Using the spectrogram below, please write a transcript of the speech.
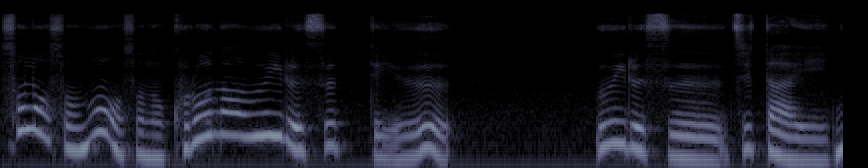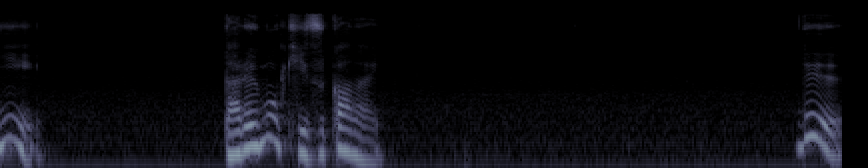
そもそもそのコロナウイルスっていうウイルス自体に誰も気づかない。で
